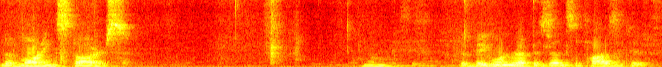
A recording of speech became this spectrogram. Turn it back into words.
the morning stars. Mm. The big one represents the positive.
